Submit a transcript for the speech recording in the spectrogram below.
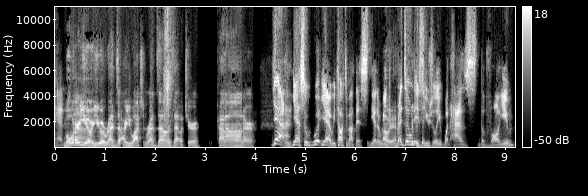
and Well, what are you? Are you a red? Are you watching Red Zone? Is that what you're kind of on? Or Yeah, you- yeah. So what? Yeah, we talked about this the other week. Oh, yeah. Red zone is usually what has the volume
